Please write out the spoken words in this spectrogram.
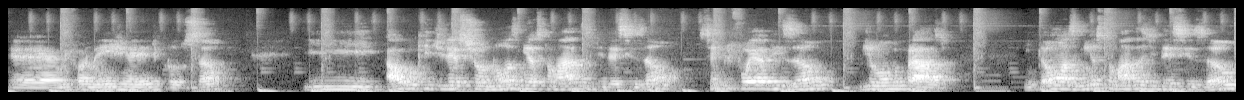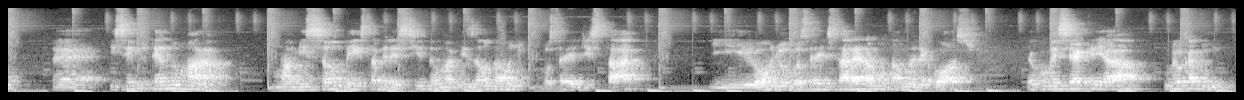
é, me formei em engenharia de produção e algo que direcionou as minhas tomadas de decisão sempre foi a visão de longo prazo. Então, as minhas tomadas de decisão, é, e sempre tendo uma, uma missão bem estabelecida, uma visão de onde eu gostaria de estar, e onde eu gostaria de estar era montar o meu negócio, eu comecei a criar o meu caminho.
